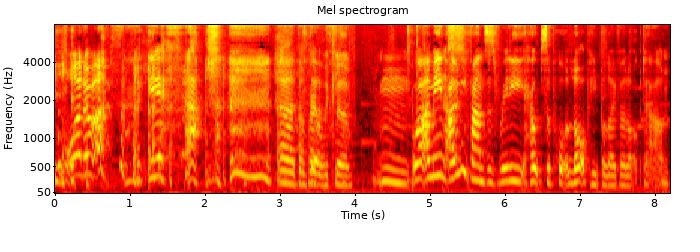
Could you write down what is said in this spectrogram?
One of us. yeah. Uh, the I'm part of the club. Well, I mean, OnlyFans has really helped support a lot of people over lockdown.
